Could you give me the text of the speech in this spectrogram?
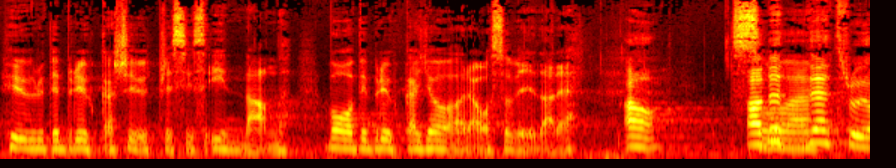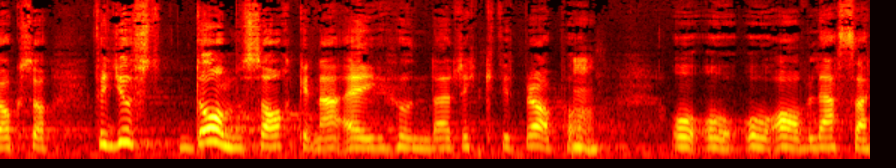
hur det brukar se ut precis innan, vad vi brukar göra och så vidare. Ja, Så- ja det, det tror jag också. För just de sakerna är ju hundar riktigt bra på. Mm. Och, och, och avläsa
